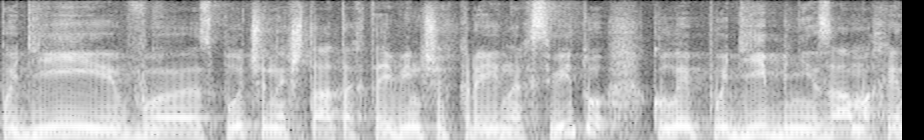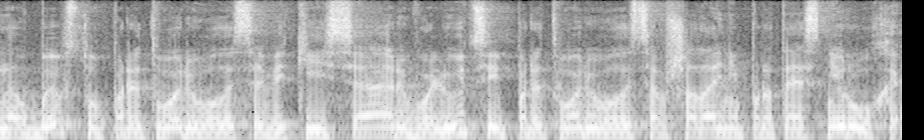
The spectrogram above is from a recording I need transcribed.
події в Сполучених Штатах та й в інших світу, коли подібні замахи на вбивство перетворювалися в якісь е, революції, перетворювалися в шалені протестні рухи.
